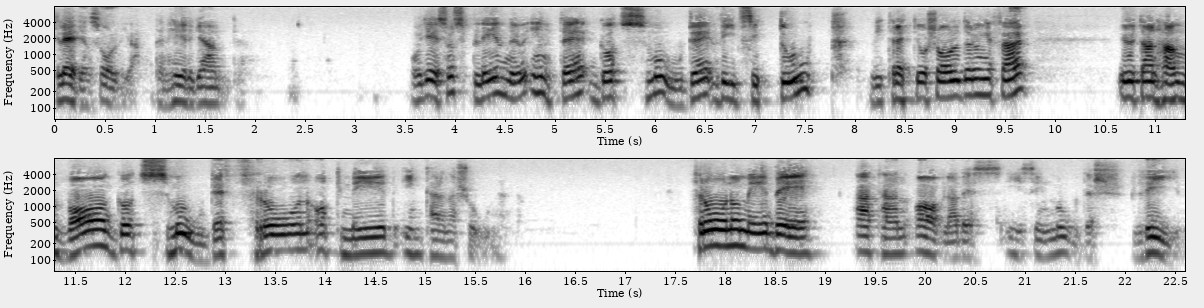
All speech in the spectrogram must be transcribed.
Glädjens olja, den helige Ande. Och Jesus blev nu inte Guds smorde vid sitt dop, vid 30 års ålder ungefär, utan han var Guds smorde från och med inkarnationen. Från och med det att han avlades i sin moders liv.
